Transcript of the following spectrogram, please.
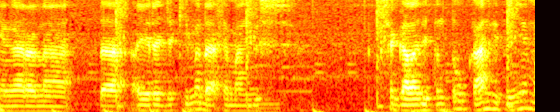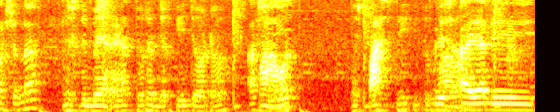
yang karena da air rezeki mah da emang geus segala ditentukan gitu ya. Maksudnya Terus dibayar ya tuh rezeki jodoh. Asli. maut Terus pasti gitu geus kalau- aya di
